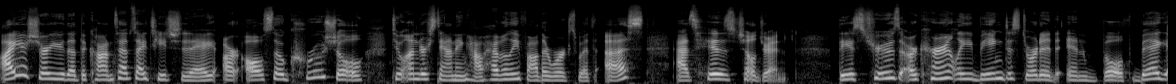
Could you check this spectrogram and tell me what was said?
I assure you that the concepts I teach today are also crucial to understanding how Heavenly Father works with us as His children. These truths are currently being distorted in both big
